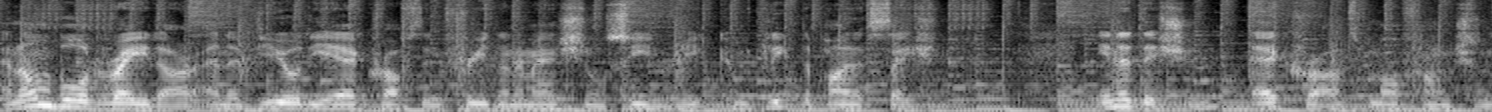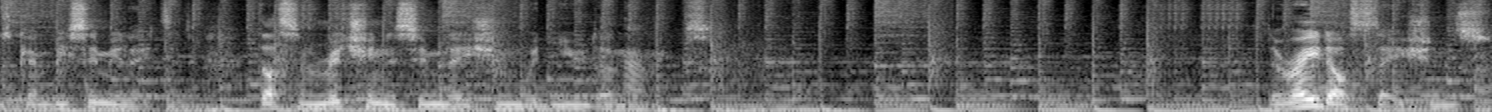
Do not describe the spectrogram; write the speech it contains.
An onboard radar and a view of the aircraft in three-dimensional scenery complete the pilot station. In addition, aircraft malfunctions can be simulated, thus enriching the simulation with new dynamics. The radar stations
